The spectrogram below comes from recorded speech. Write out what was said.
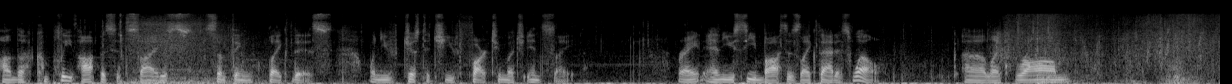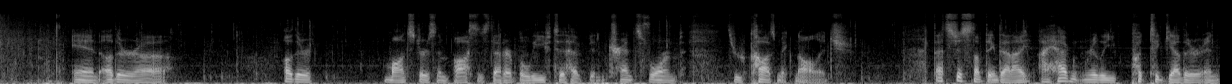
on the complete opposite side is something like this when you've just achieved far too much insight right? And you see bosses like that as well uh, like Rom and other uh, other monsters and bosses that are believed to have been transformed through cosmic knowledge. That's just something that I, I haven't really put together and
